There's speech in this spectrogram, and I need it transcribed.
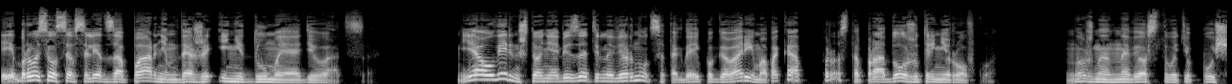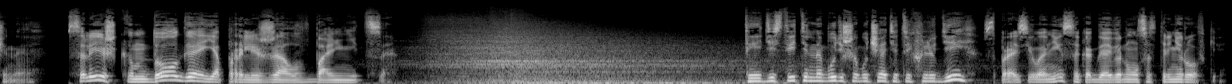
и бросился вслед за парнем, даже и не думая одеваться. Я уверен, что они обязательно вернутся, тогда и поговорим, а пока просто продолжу тренировку. Нужно наверстывать упущенное. Слишком долго я пролежал в больнице. «Ты действительно будешь обучать этих людей?» — спросила Ниса, когда я вернулся с тренировки.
